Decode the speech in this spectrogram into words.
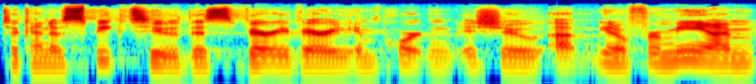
to kind of speak to this very, very important issue. Uh, you know, for me, I'm.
